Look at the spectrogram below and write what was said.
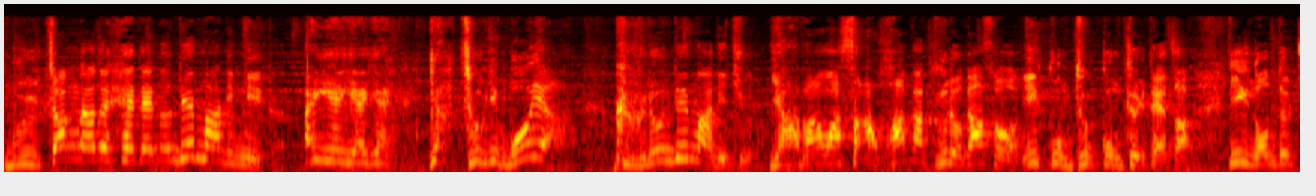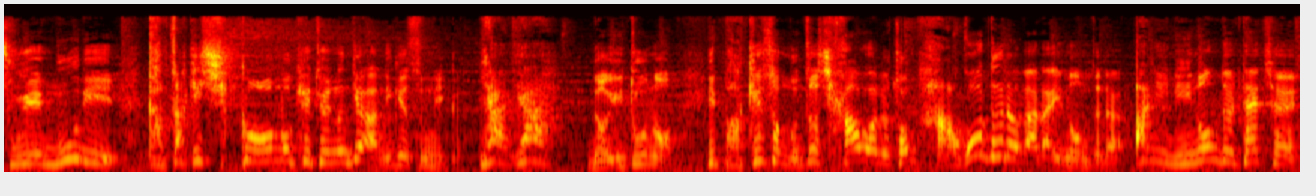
물장난을 해대는데 말입니다 아야야야 야 저기 뭐야 그런데 말이죠. 야마와 사화가 들어가서 이 꿈틀꿈틀 대자 이놈들 주위에 물이 갑자기 시꺼멓게 되는 게 아니겠습니까? 야야 너희 두 놈 이 밖에서 먼저 샤워를 좀 하고 들어가라 이놈들아. 아니 이놈들 대체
